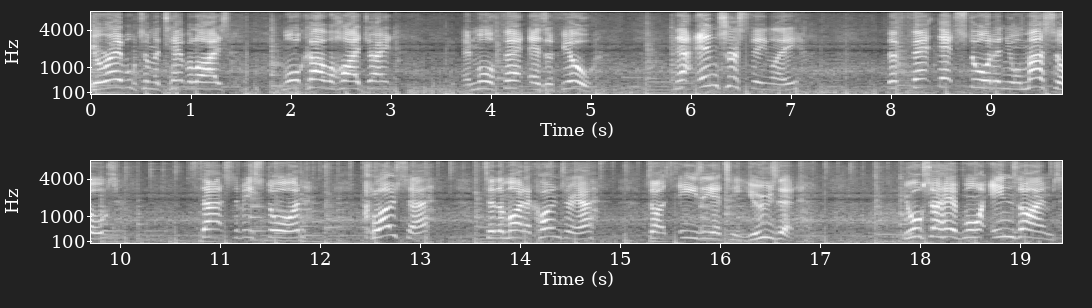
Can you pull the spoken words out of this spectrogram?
you're able to metabolize more carbohydrate and more fat as a fuel. Now, interestingly, the fat that's stored in your muscles starts to be stored closer to the mitochondria so it's easier to use it. You also have more enzymes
